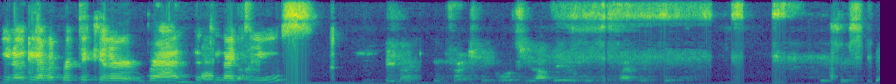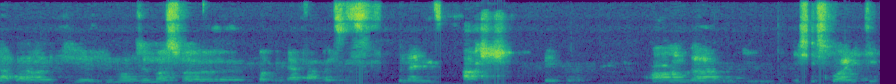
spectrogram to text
you know, do you have a particular brand that you like to use? We like French because you have there with the fabric paper. This is you uh, the most uh, popular fabric is the name is Arches paper. And uh, this is quality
